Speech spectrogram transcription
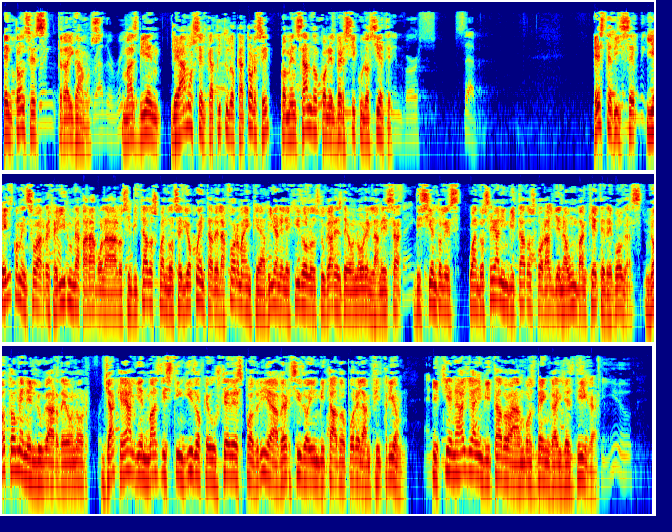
Entonces, traigamos. Más bien, leamos el capítulo 14, comenzando con el versículo 7. Este dice, y él comenzó a referir una parábola a los invitados cuando se dio cuenta de la forma en que habían elegido los lugares de honor en la mesa, diciéndoles, cuando sean invitados por alguien a un banquete de bodas, no tomen el lugar de honor, ya que alguien más distinguido que ustedes podría haber sido invitado por el anfitrión. Y quien haya invitado a ambos venga y les diga,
